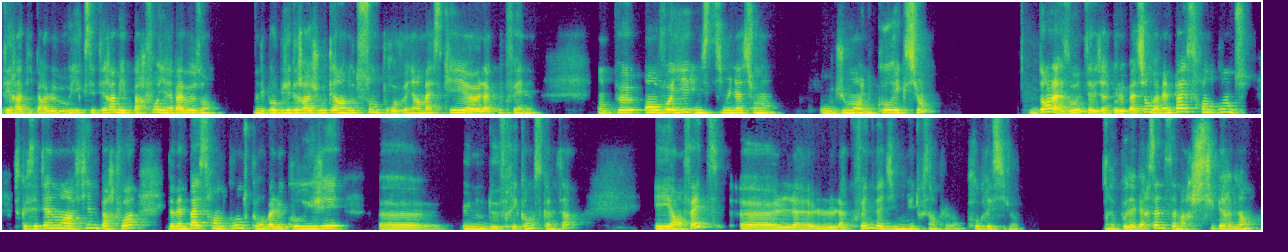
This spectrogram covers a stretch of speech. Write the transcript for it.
thérapie par le bruit, etc. Mais parfois, il n'y a pas besoin. On n'est pas obligé de rajouter un autre son pour venir masquer euh, l'acouphène on peut envoyer une stimulation ou du moins une correction dans la zone. Ça veut dire que le patient ne va même pas se rendre compte, parce que c'est tellement infime parfois, il ne va même pas se rendre compte qu'on va lui corriger euh, une ou deux fréquences comme ça. Et en fait, euh, l'acouphène va diminuer tout simplement, progressivement. pour des personnes, ça marche super bien.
